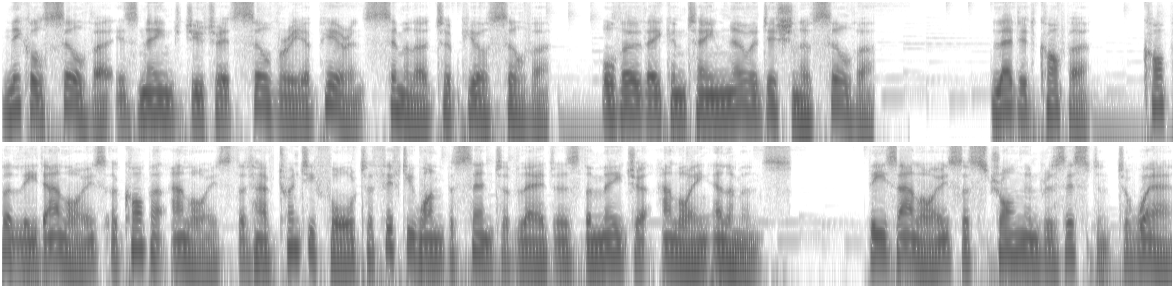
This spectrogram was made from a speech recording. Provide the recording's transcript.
Nickel silver is named due to its silvery appearance similar to pure silver, although they contain no addition of silver. Leaded copper. Copper lead alloys are copper alloys that have 24 to 51% of lead as the major alloying elements. These alloys are strong and resistant to wear,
